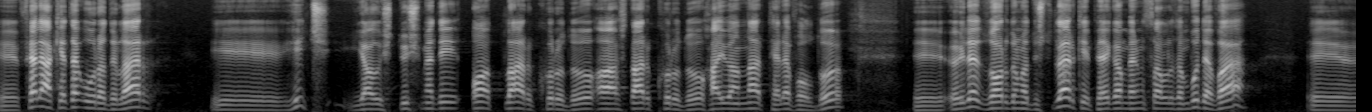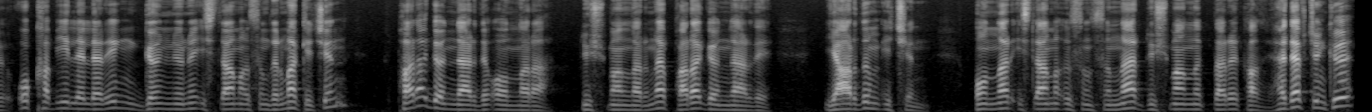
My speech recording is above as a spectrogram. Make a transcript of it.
E, felakete uğradılar. E, hiç yağış düşmedi. Otlar kurudu, ağaçlar kurudu, hayvanlar telef oldu. E, öyle zor duruma düştüler ki Peygamberimiz sallallahu aleyhi ve sellem bu defa e, o kabilelerin gönlünü İslam'a ısındırmak için para gönderdi onlara. Düşmanlarına para gönderdi. Yardım için. Onlar İslam'a ısınsınlar, düşmanlıkları kalsın. Hedef çünkü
